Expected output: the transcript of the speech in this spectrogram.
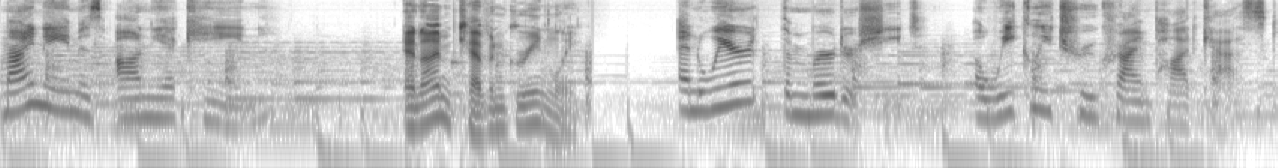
My name is Aine Cain. And I'm Kevin Greenlee. And we're The Murder Sheet, a weekly true crime podcast.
